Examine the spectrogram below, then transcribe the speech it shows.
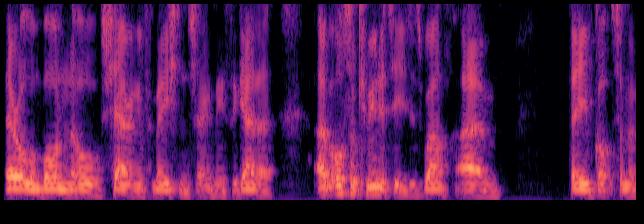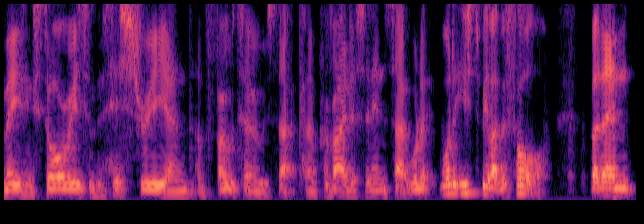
they're all on board and all sharing information, sharing things together. But also communities as well. Um, they've got some amazing stories, some history, and, and, photos that kind of provide us an insight what it, what it used to be like before. But then,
